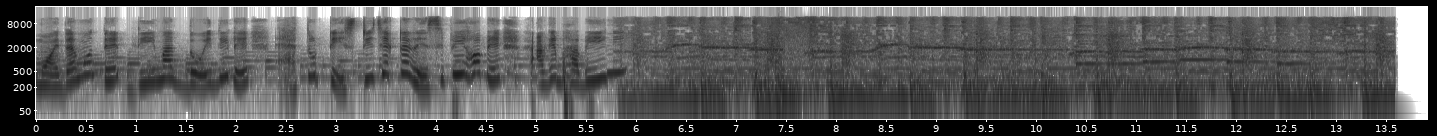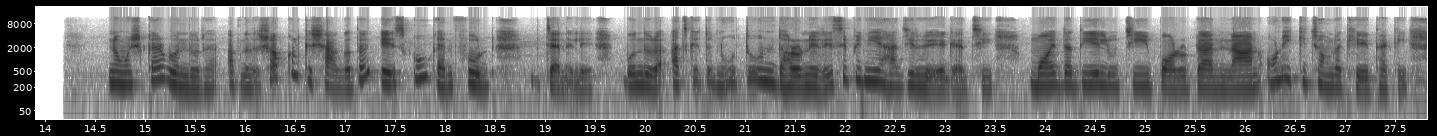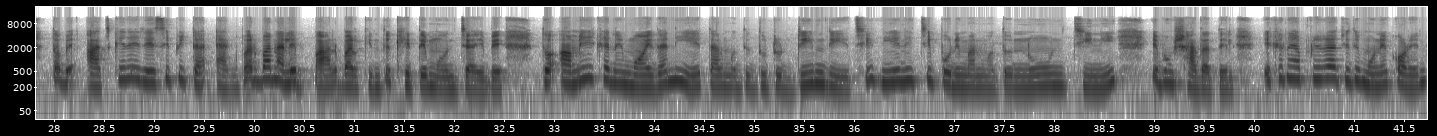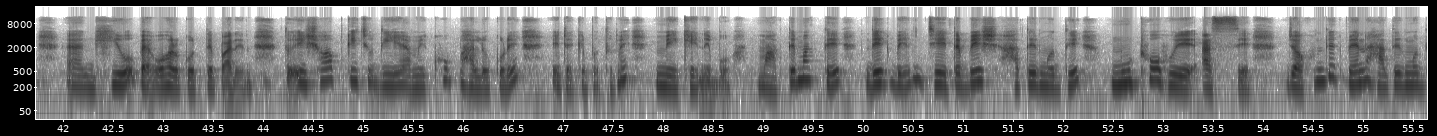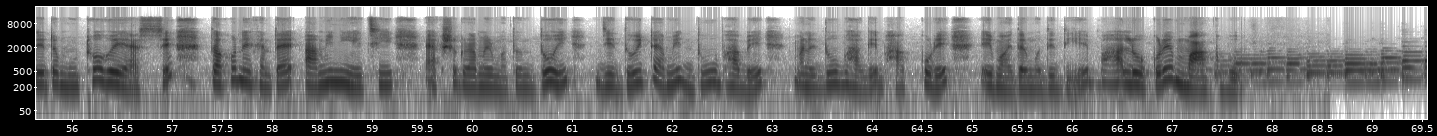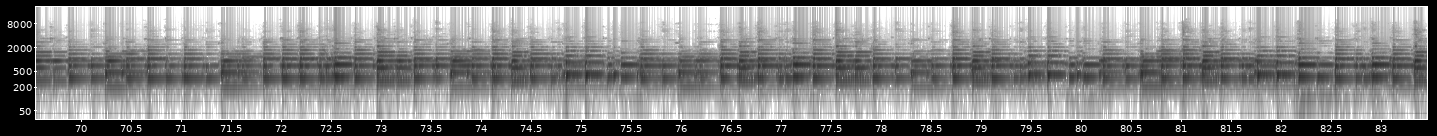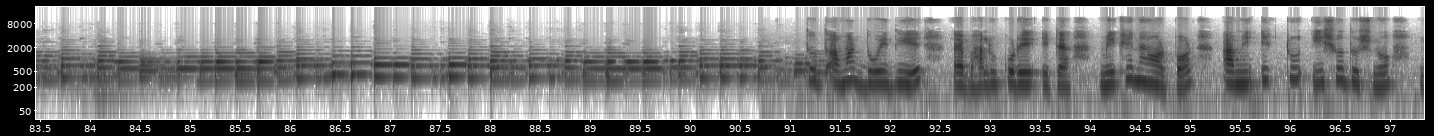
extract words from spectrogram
ময়দার মধ্যে ডিম আর দই দিলে এত টেস্টি যে একটা রেসিপি হবে আগে ভাবিনি নমস্কার বন্ধুরা, আপনাদের সকলকে স্বাগত এস কুক অ্যান্ড ফুড চ্যানেলে বন্ধুরা, আজকে একটা নতুন ধরনের রেসিপি নিয়ে হাজির হয়ে গেছি। ময়দা দিয়ে লুচি, পরোটা, নান, অনেক কিছু আমরা খেয়ে থাকি। তবে আজকের এই রেসিপিটা একবার বানালে বারবার কিন্তু খেতে মন চাইবে। তো আমি এখানে ময়দা নিয়ে তার মধ্যে দুটো ডিম দিয়েছি। নিয়ে নিচ্ছি পরিমাণ মতো নুন, চিনি এবং সাদা তেল। এখানে আপনারা যদি মনে করেন ঘিও ব্যবহার করতে পারেন। তো এই সব কিছু দিয়ে আমি খুব ভালো করে এটাকে প্রথমে মেখে নেব। মাখতে মাখতে দেখবেন যে এটা বেশ হাতের মধ্যে মুঠো হয়ে আসছে। যখন দেখবেন হাতের মধ্যে এটা মুঠো হয়ে আসছে, তখন এখানটায় আমি নিয়েছি একশো গ্রামের মতন দই। যে দইটা আমি দুভাবে মানে দুভাগে ভাগ করে এই ময়দার মধ্যে দিয়ে ভালো করে মাখবো। তো আমার দই দিয়ে ভালো করে এটা মেখে নেওয়ার পর আমি একটু ঈষদুষ্ণ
